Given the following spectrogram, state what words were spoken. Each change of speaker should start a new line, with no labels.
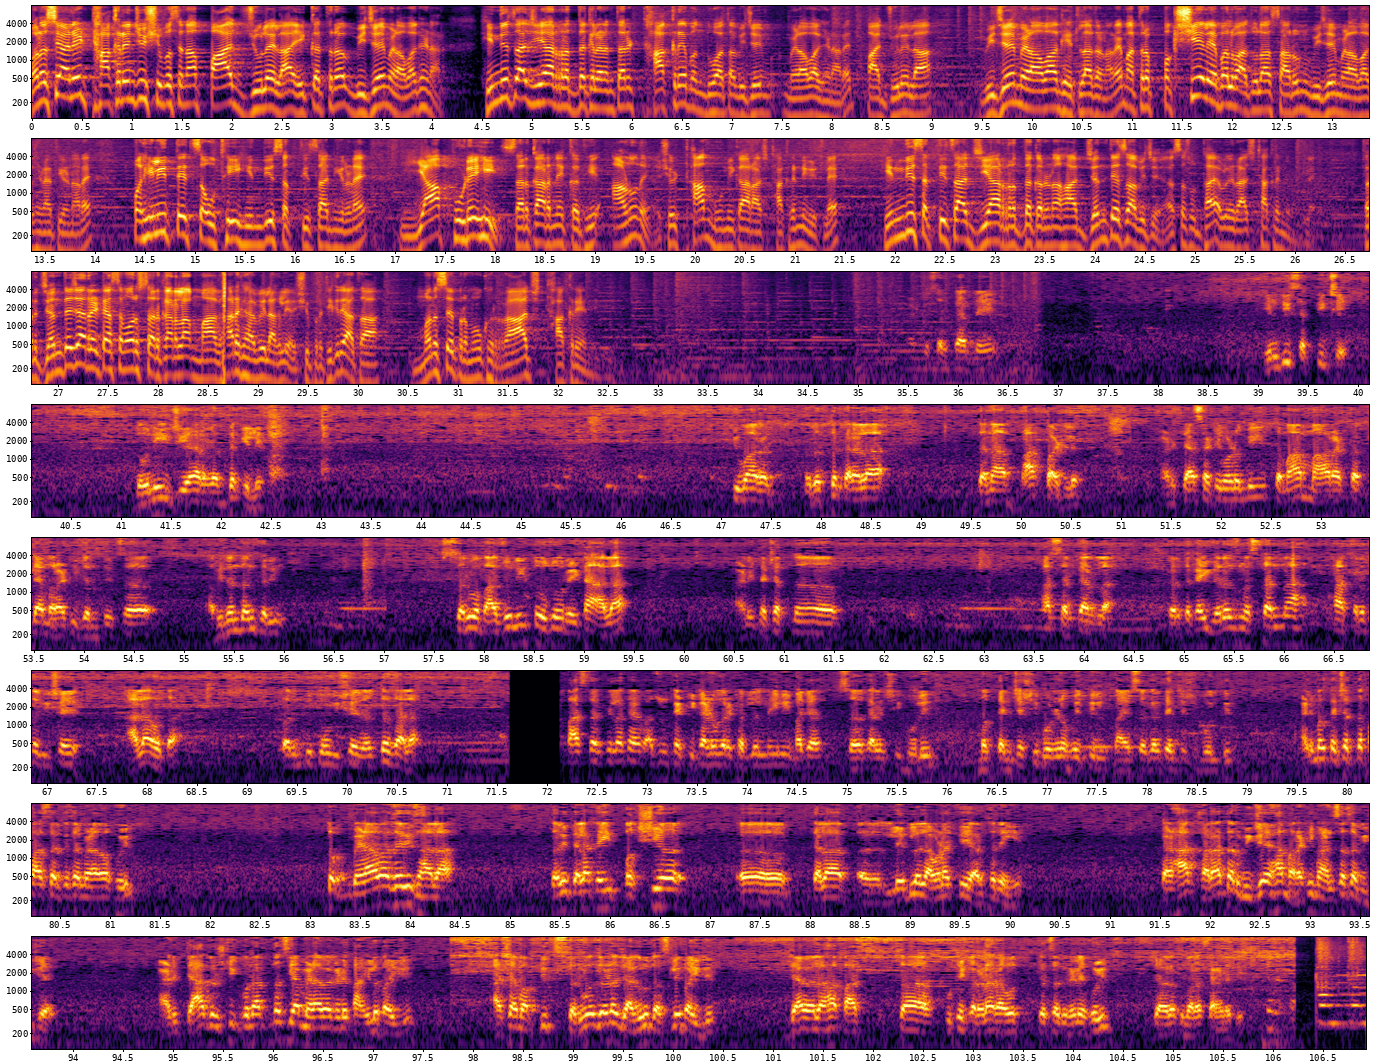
मनसे आणि ठाकरेंची शिवसेना पाच जुलैला एकत्र विजय मेळावा घेणार. हिंदीचा जी आर रद्द केल्यानंतर ठाकरे बंधू आता विजय मेळावा घेणार आहेत. पाच जुलैला विजय मेळावा घेतला जाणार आहे. मात्र पक्षीय लेबल बाजूला सारून विजय मेळावा घेण्यात येणार आहे. पहिली ते चौथी हिंदी सक्तीचा निर्णय. यापुढेही सरकारने कधी आणू नये अशी ठाम भूमिका राज ठाकरेंनी घेतली आहे. हिंदी सक्तीचा जी आर रद्द करणं हा जनतेचा विजय असं सुद्धा यावेळी राज ठाकरेंनी म्हटलंय. तर जनतेच्या रेट्यासमोर सरकारला माघार घ्यावी लागली अशी प्रतिक्रिया आता मनसे प्रमुख राज ठाकरे यांनी दिली.
राज्य सरकारने हिंदी सक्तीचे दोन्ही जी आर रद्द केले. किंवा रद्द करायला त्यांना भाग पाडलं. आणि त्यासाठी म्हणून मी तमाम महाराष्ट्रातल्या मराठी जनतेचं अभिनंदन करीन. सर्व बाजूनी तो जो रेटा आला आणि त्याच्यातनं आज सरकारला खरं तर काही गरज नसताना हा खरं तर विषय आला होता परंतु तो विषय रद्द झाला. पाच तारखेला काय अजून काही ठिकाण वगैरे ठरलेलं नाही मी माझ्या सहकाऱ्यांशी बोलीन. मग त्यांच्याशी बोलणं होईल माझे सहकारी त्यांच्याशी बोलतील. आणि मग त्याच्यातनं पाच तारखेचा मेळावा होईल. तो मेळावा जरी झाला तरी त्याला काही पक्षीय त्याला लेबल लावण्यात काही अर्थ नाहीये. कारण हा खरा तर विजय हा मराठी माणसाचा विजय आहे. आणि त्या दृष्टिकोनातूनच या मेळाव्याकडे पाहिलं पाहिजे. अशा बाबतीत सर्वजण जागृत असले पाहिजेत. ज्या वेळेला हा पासचा कुठे करणार आहोत त्याचा निर्णय होईल त्यावेळेला तुम्हाला सांगण्यात येईल.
